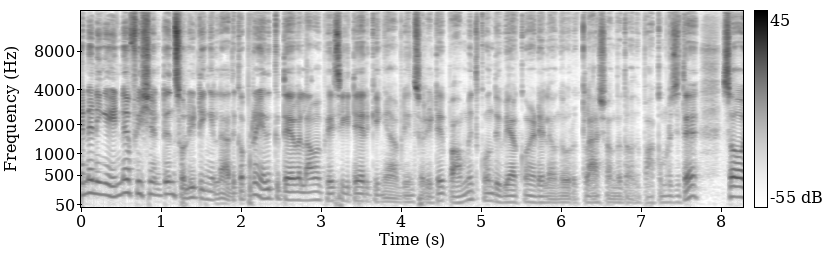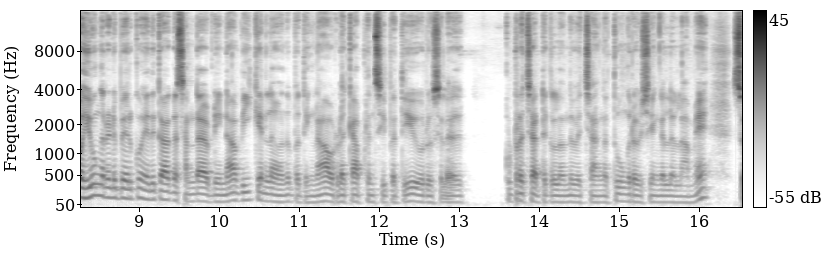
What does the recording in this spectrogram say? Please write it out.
என்ன நீங்கள் இன்னஃபிஷியன்ட்டுன்னு சொல்லிட்டீங்கல்ல அதுக்கப்புறம் எதுக்கு தேவையில்லாமல் பேசிக்கிட்டே இருக்கீங்க அப்படின்னு சொல்லிட்டு இப்போ அமித்க்கும் திவ்யாக்கும் இடையில வந்து ஒரு கிளாஷ் வந்ததை வந்து பார்க்க முடிஞ்சுது. ஸோ இவங்க ரெண்டு பேருக்கும் எதுக்காக சண்டை அப்படின்னா வீக்கெண்டில் வந்து பார்த்திங்கன்னா அவரோட கேப்டன்சி பற்றி ஒரு சில குற்றச்சாட்டுகள் வந்து வச்சாங்க தூங்குற விஷயங்கள் எல்லாமே. ஸோ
